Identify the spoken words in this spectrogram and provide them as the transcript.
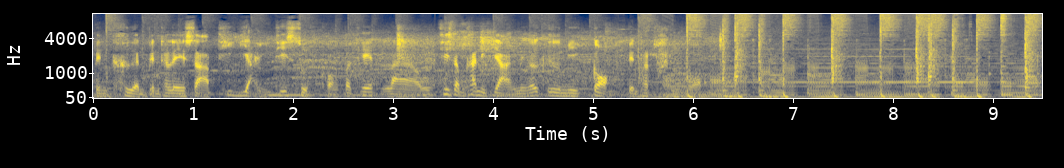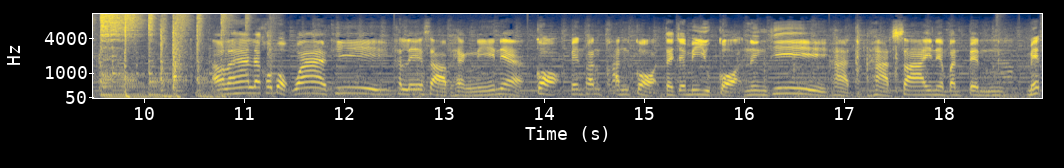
เป็นเขื่อนเป็นทะเลสาบที่ใหญ่ที่สุดของประเทศลาว ที่สำคัญอีกอย่างหนึ่งก็คือมีเกาะเป็นพันๆเกาะ เอาละฮะแล้วเขาบอกว่าที่ทะเลสาบแห่งนี้เนี่ยเกาะเป็นพันๆเกาะ แต่จะมีอยู่เกาะหนึ่งที่หาดหาดทรายเนี่ยมันเป็นเม็ด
